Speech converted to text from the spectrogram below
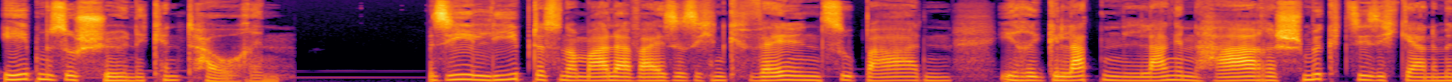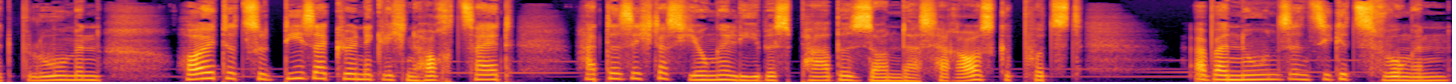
ebenso schöne Kentaurin. Sie liebt es normalerweise, sich in Quellen zu baden, ihre glatten, langen Haare schmückt sie sich gerne mit Blumen. Heute zu dieser königlichen Hochzeit hatte sich das junge Liebespaar besonders herausgeputzt, aber nun sind sie gezwungen,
